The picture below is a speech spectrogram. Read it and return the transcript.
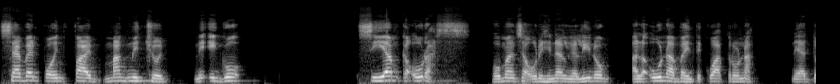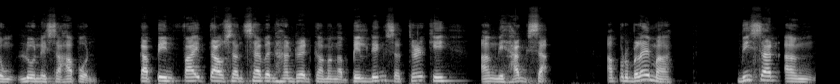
7.5 magnitude ni igo siyam ka oras human sa original nga linog alauna 24 na ni atong lunes sa hapon kapin 5,700 ka mga buildings sa Turkey ang nihagsa. Ang problema, bisan ang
